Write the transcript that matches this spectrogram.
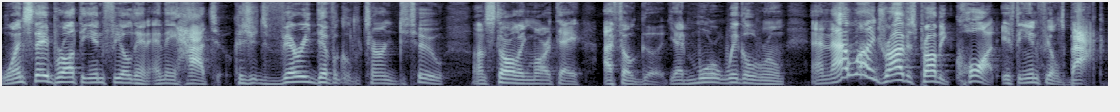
once they brought the infield in, and they had to, because it's very difficult to turn two on Starling Marte, I felt good. You had more wiggle room. And that line drive is probably caught if the infield's back.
